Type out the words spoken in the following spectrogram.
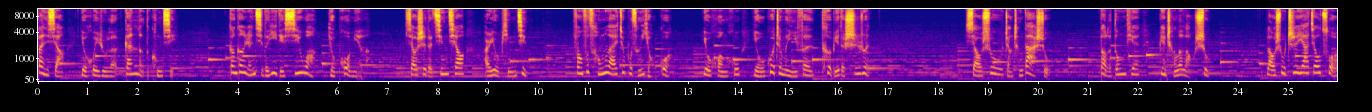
半晌又汇入了干冷的空气。刚刚燃起的一点希望又破灭了，消逝的轻悄而又平静，仿佛从来就不曾有过，又恍惚有过这么一份特别的湿润。小树长成大树，到了冬天变成了老树。老树枝桠交错，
